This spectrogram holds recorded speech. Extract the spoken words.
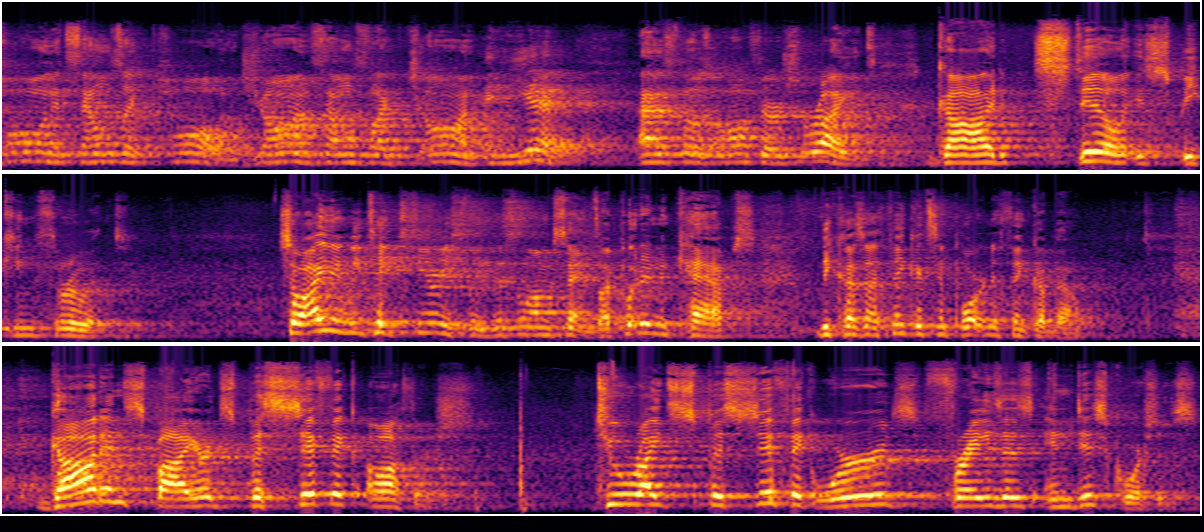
Paul, and it sounds like Paul, and John sounds like John. And yet, as those authors write, God still is speaking through it. So I think we take seriously this long sentence. I put it in caps because I think it's important to think about. God inspired specific authors to write specific words, phrases, and discourses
